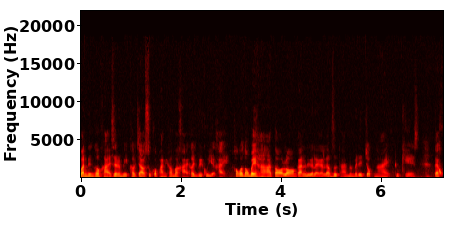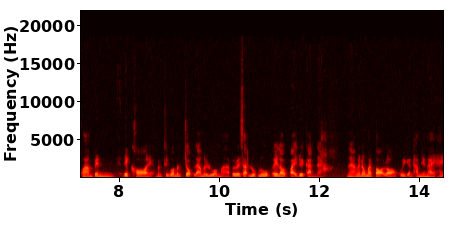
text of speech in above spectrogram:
วันหนึ่งเขาขายเซรามิกเขาจะเอาสุขภัณฑ์เข้ามาขายเขาจะไปคุยกับใครเขาก็ต้องไปหาต่อรองกันหรืออะไรกันแล้วสุดท้ายมันไม่ได้จบง่ายทุกเคส แต่ความเป็น Decor เนี่ยมันถือว่ามันจบแล้วมันรวมมาบริษัทลูกๆเอ้ยเราไปด้วยกันนะค่ะนะไม่ต้องมาต่อรองคุยกันทำยังไงให้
